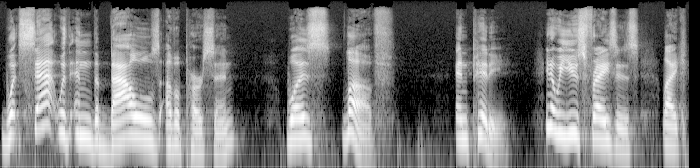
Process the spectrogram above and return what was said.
what sat within the bowels of a person was love and pity. You know, we use phrases like,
